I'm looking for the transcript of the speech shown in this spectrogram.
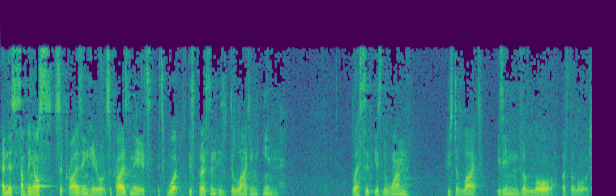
And there's something else surprising here, what surprised me. It's, it's what this person is delighting in. Blessed is the one whose delight is in the law of the Lord.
